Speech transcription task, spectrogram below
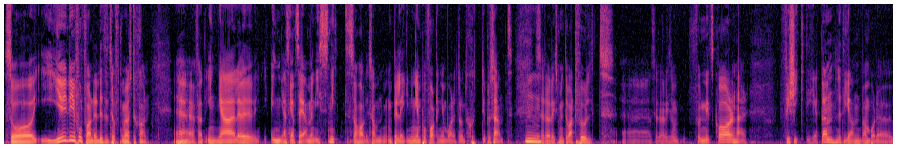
Så är det ju fortfarande lite tufft med Östersjön. Eh, för att inga, eller inga ska jag inte säga, men i snitt så har liksom beläggningen på fartygen varit runt 70 procent. Mm. Så det har liksom inte varit fullt. Så det har liksom funnits kvar den här försiktigheten lite grann bland både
